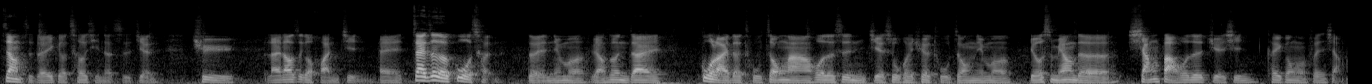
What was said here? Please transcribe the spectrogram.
这样子的一个车型的时间去来到这个环境，诶，在这个过程，对你有没有，比方说你在过来的途中啊，或者是你结束回去的途中，你有没有有什么样的想法或者决心可以跟我们分享吗？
